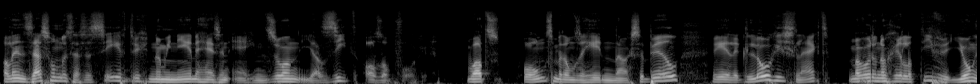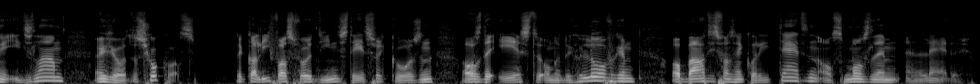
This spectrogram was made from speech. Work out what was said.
Al in 676 nomineerde hij zijn eigen zoon Yazid als opvolger. Wat ons met onze hedendaagse bril redelijk logisch lijkt, maar voor de nog relatieve jonge islam een grote schok was. De kalif was voordien steeds verkozen als de eerste onder de gelovigen op basis van zijn kwaliteiten als moslim en leider.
